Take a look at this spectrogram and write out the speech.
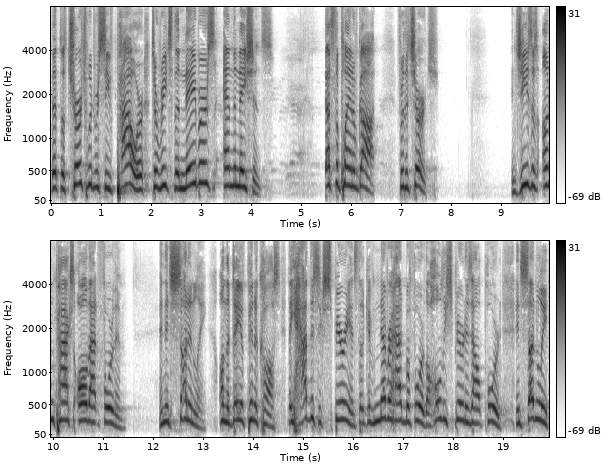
that the church would receive power to reach the neighbors and the nations. That's the plan of God for the church. And Jesus unpacks all that for them. And then suddenly, on the day of Pentecost, they have this experience that they've never had before. The Holy Spirit is outpoured. And suddenly,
